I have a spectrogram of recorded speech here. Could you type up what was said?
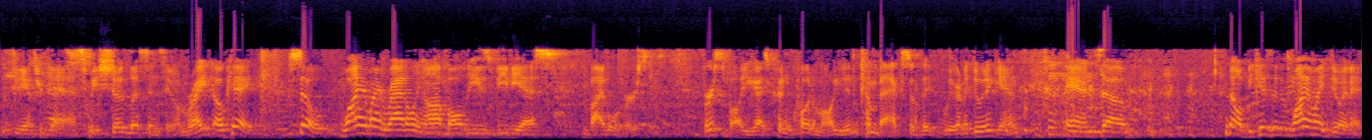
The answer is yes. We should listen to him, right? Okay. So, why am I rattling off all these VBS Bible verses? First of all, you guys couldn't quote them all. You didn't come back, so they, we're going to do it again. And um, no, because why am I doing it?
